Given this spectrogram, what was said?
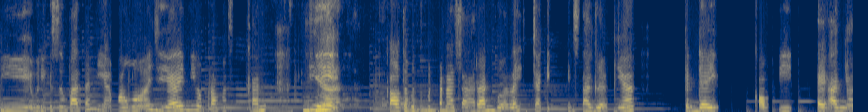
diberi kesempatan ya mau-mau aja ya ini mempromosikan. Jadi Iya. kalau teman-teman penasaran boleh cek Instagramnya kedai kopi eh Anyon,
